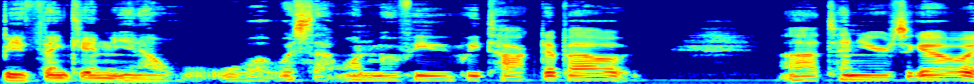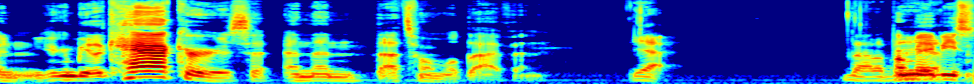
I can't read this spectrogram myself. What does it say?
be thinking, you know, what was that one movie we talked about uh, 10 years ago? And you're going to be like, hackers. And then that's when we'll dive in. Yeah, that'll be Or maybe, it.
